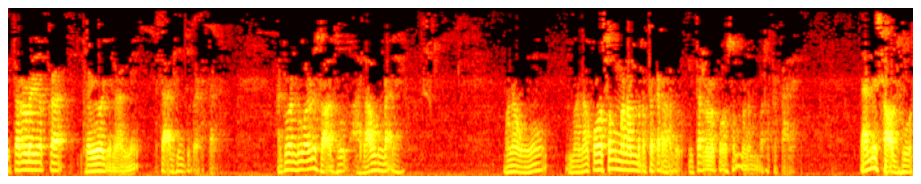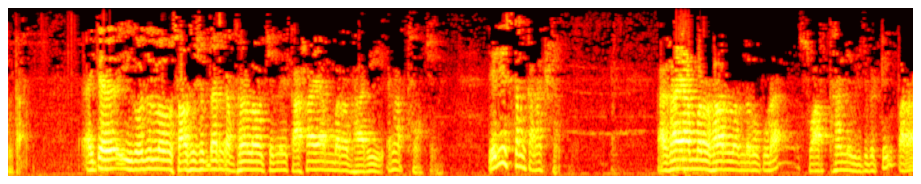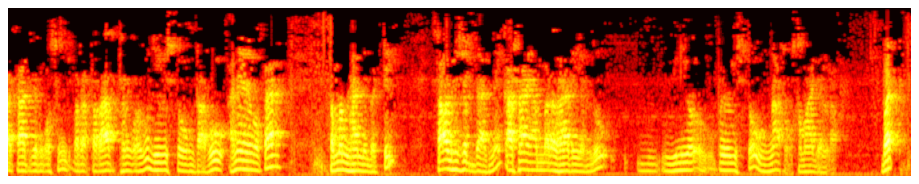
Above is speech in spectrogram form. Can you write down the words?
ఇతరుల యొక్క ప్రయోజనాన్ని సాధించి పెడతాడు. అటువంటి వాళ్ళు సాధు. అలా ఉండాలి. మనం మన కోసం మనం బ్రతకరాదు. ఇతరుల కోసం మనం బ్రతకాలి. దాన్ని సాధు అంటారు. అయితే ఈ రోజుల్లో సాధు శబ్దానికి అర్థం ఎలా వచ్చింది? కాషాయాంబరధారి అని అర్థం వచ్చింది. There is some connection. కాషాయాంబరధారులందరూ కూడా స్వార్థాన్ని విడిచిపెట్టి పరాకార్యం కోసం పర పరార్థం కొరకు జీవిస్తూ ఉంటారు అనే ఒక సంబంధాన్ని బట్టి సాధు శబ్దాన్ని కాషాయాంబరధారి ఎందు వినియో ఉపయోగిస్తూ ఉన్నారు సమాజంలో. బట్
